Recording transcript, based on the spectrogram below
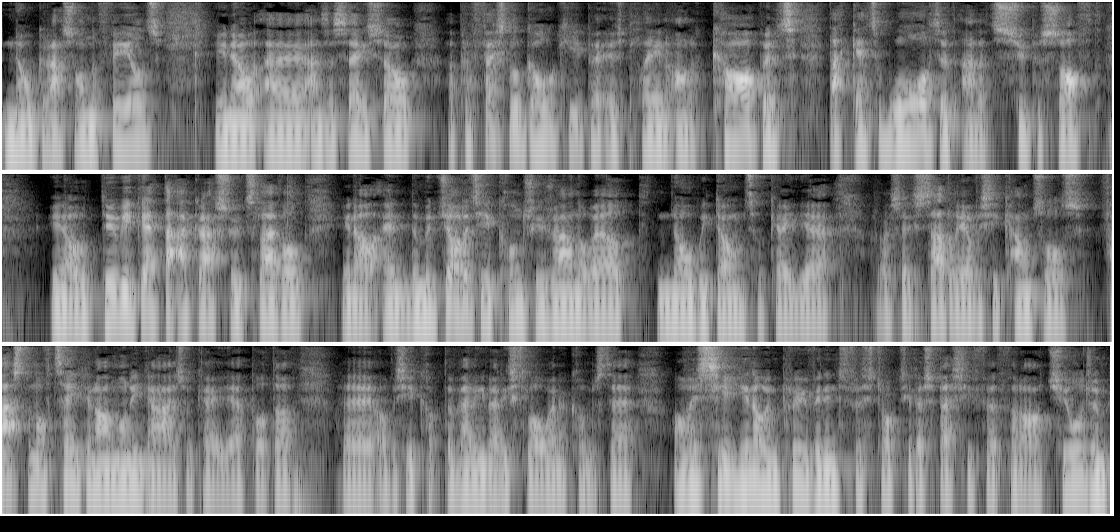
no grass on the fields, you know, uh, as I say, so a professional goalkeeper is playing on a carpet that gets watered and it's super soft. You know, do we get that at grassroots level? You know, in the majority of countries around the world, no, we don't. Okay, yeah. I say sadly, obviously, councils fast enough taking our money, guys. Okay, yeah, but uh, uh, obviously they're very, very slow when it comes to obviously you know improving infrastructure, especially for for our children.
